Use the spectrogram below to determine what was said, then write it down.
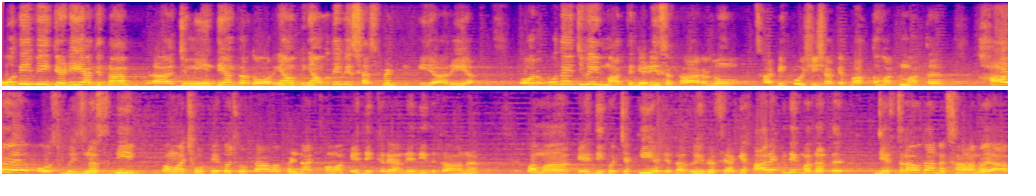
ਉਹਦੀ ਵੀ ਜਿਹੜੀ ਆ ਜਿੱਦਾਂ ਜ਼ਮੀਨ ਦੀਆਂ ਗਰਦੌਰੀਆਂ ਹੁੰਦੀਆਂ ਉਹਦੀ ਵੀ ਅਸੈਸਮੈਂਟ ਕੀਤੀ ਜਾ ਰਹੀ ਆ। ਔਰ ਉਹਦੇ 'ਚ ਵੀ ਮਤ ਜਿਹੜੀ ਸਰਕਾਰ ਵੱਲੋਂ ਸਾਡੀ ਕੋਸ਼ਿਸ਼ ਆ ਕਿ ਵੱਧ ਤੋਂ ਵੱਧ ਮਤ ਹਰ ਉਸ ਬਿਜ਼ਨਸ ਦੀ ਭਾਵੇਂ ਛੋਟੇ ਤੋਂ ਛੋਟਾ ਵਾ ਪਿੰਡਾਂ 'ਚ ਭਾਵੇਂ ਕਿਸੇ ਦੀ ਕਰਿਆਨੇ ਦੀ ਦੁਕਾਨ ਆ ਭਾਵੇਂ ਕਿਸੇ ਦੀ ਕੋਈ ਚੱਕੀ ਹੈ ਜਿੱਦਾਂ ਤੁਸੀਂ ਦੱਸਿਆ ਕਿ ਹਰ ਇੱਕ ਦੀ ਮਦਦ ਜਿਸ ਤਰ੍ਹਾਂ ਉਹਦਾ ਨੁਕਸਾਨ ਹੋਇਆ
